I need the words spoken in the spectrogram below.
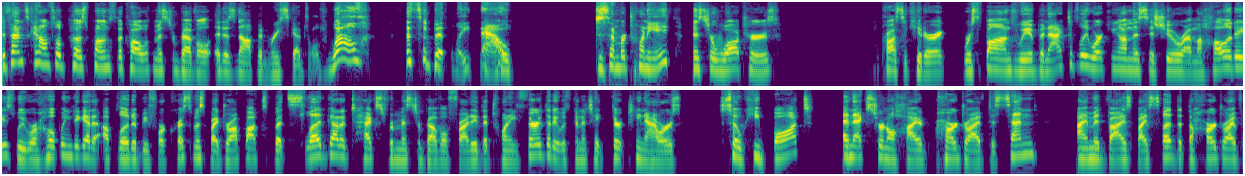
Defense counsel postpones the call with Mr. Bevel. It has not been rescheduled. Well, it's a bit late now. December 28th, Mr. Waters prosecutor responds We have been actively working on this issue around the holidays. We were hoping to get it uploaded before Christmas by Dropbox, but SLED got a text from Mr. Bevel Friday the 23rd that it was going to take 13 hours. So he bought an external hard drive to send. I'm advised by SLED that the hard drive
